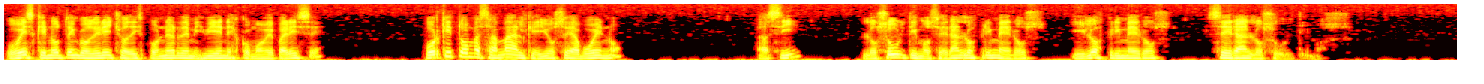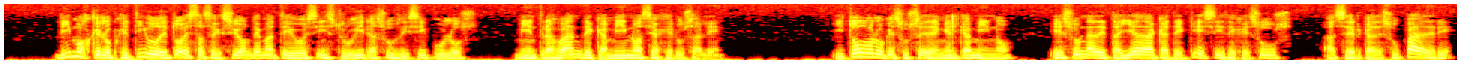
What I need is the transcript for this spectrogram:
¿O es que no tengo derecho a disponer de mis bienes como me parece? ¿Por qué tomas a mal que yo sea bueno? Así, los últimos serán los primeros y los primeros serán los últimos. Vimos que el objetivo de toda esta sección de Mateo es instruir a sus discípulos mientras van de camino hacia Jerusalén. Y todo lo que sucede en el camino es una detallada catequesis de Jesús acerca de su Padre,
